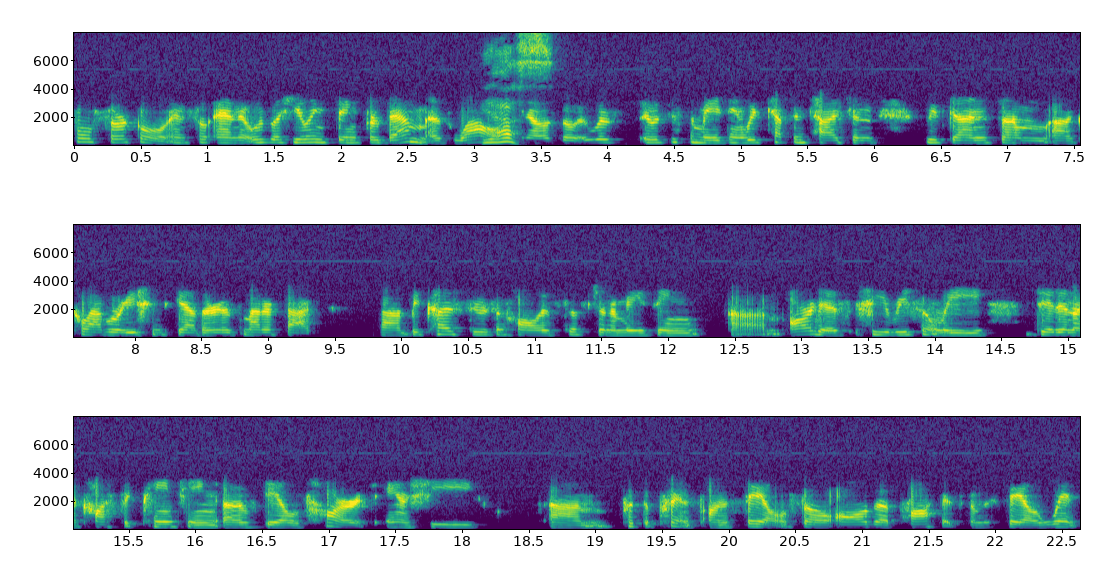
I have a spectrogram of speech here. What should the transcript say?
full circle, and so and it was a healing thing for them as well. Yes. You know, so it was it was just amazing. We've kept in touch, and we've done some uh, collaboration together. As a matter of fact, uh, because Susan Hall is such an amazing um, artist, she recently did an acoustic painting of Dale's heart, and she um, put the prints on sale. So all the profits from the sale went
